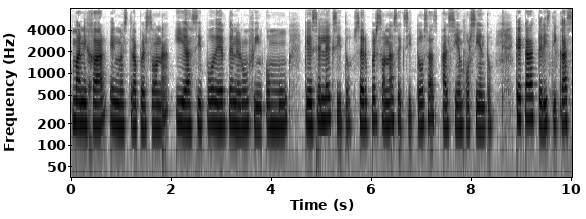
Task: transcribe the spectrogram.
manejar en nuestra persona y así poder tener un fin común que es el éxito, ser personas exitosas al 100%. ¿Qué características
